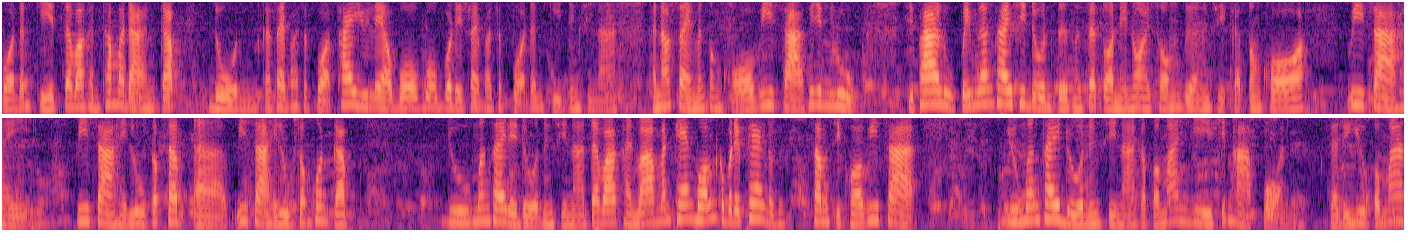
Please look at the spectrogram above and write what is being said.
ปอร์ตอังกฤษแต่ว่าคันธรรมดาคันกลับโดนก็ใส่พาสปอร์ตไทยอยู่แล้วบ่บ่บ่ได้ใส่พาสปอร์ตอังกฤษจังซี่นะคันเฮาใส่มันต้องขอวีซ่าคือจังลูกสิพาลูกไปเมืองไทยสิโดนเติบตั้งแต่ตอนน้อยๆสองเดือนจังซี่ก็ต้องขอวีซ่าให้วีซ่าให้ลูกกับซ้ำอ่าวีซ่าให้ลูกสองคนกับอยู่เมืองไทยได้โดนจังซี่นะ แต่ว่าคันว่ามันแพงบ่มันก็บ่ได้แพงดอกซ้ำสิขอวีซ่า อยู่เมืองไทยโดนหนึ่งสีนะกับประมาณยี่สิบห้าปอนด์ก็ได้อยู่ประมาณ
